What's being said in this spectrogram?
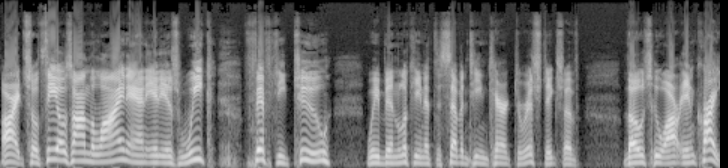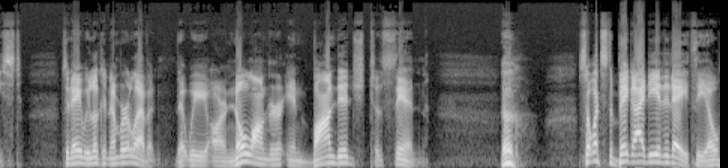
All right, so Theo's on the line, and it is week 52. We've been looking at the 17 characteristics of those who are in Christ. Today we look at number 11 that we are no longer in bondage to sin. Ugh. So, what's the big idea today, Theo?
